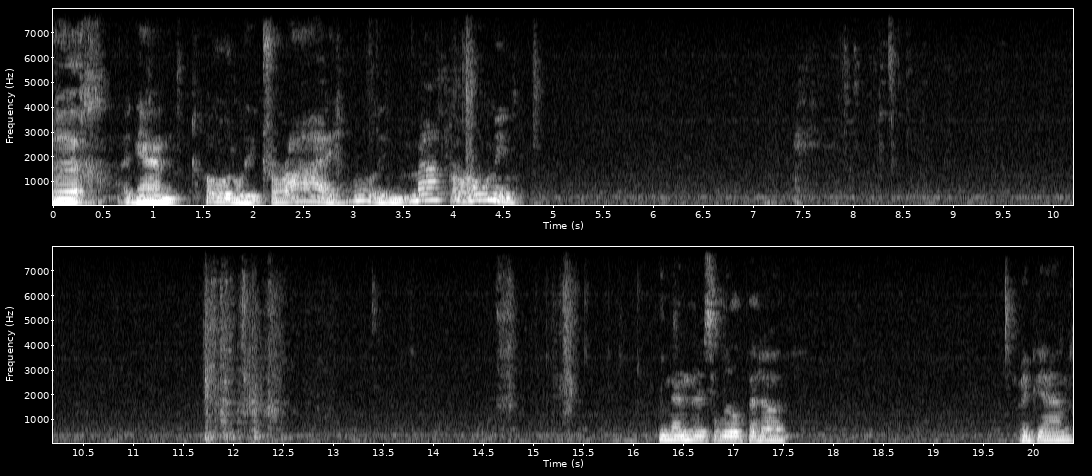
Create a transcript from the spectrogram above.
Ugh, again, totally dry. Holy macaroni. And then there's a little bit of, again,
